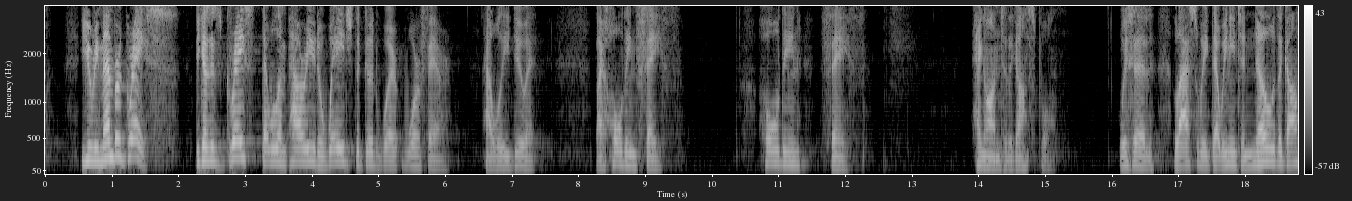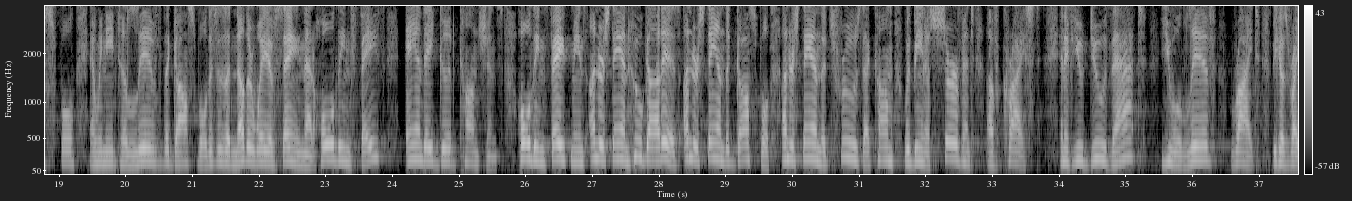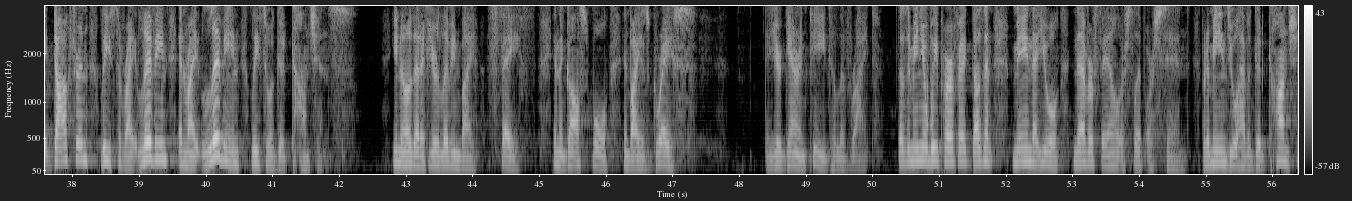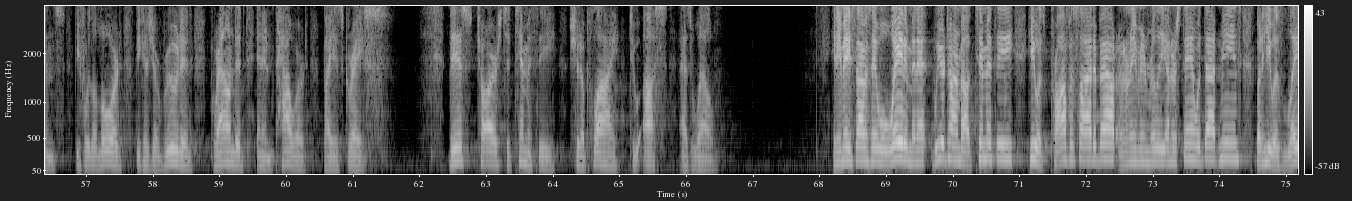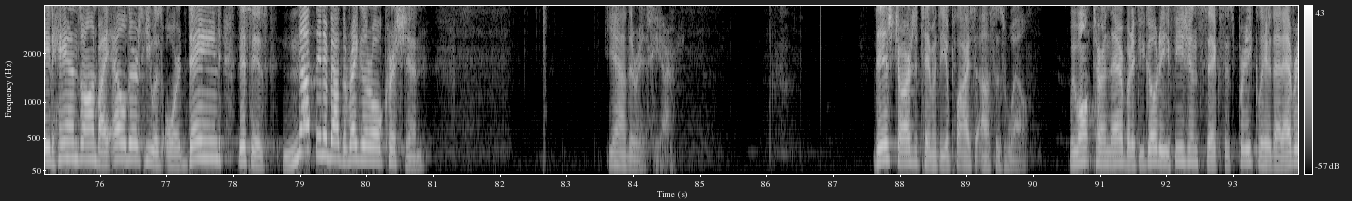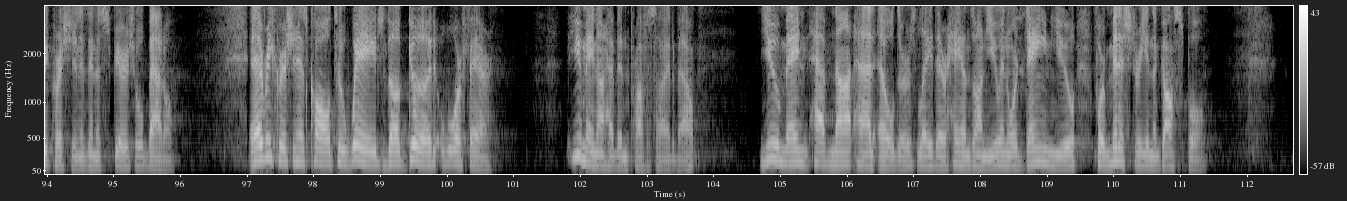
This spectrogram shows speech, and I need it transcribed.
You remember grace because it's grace that will empower you to wage the good war- warfare. How will he do it? By holding faith. Holding faith. Hang on to the gospel. We said last week that we need to know the gospel and we need to live the gospel. This is another way of saying that holding faith and a good conscience. Holding faith means understand who God is, understand the gospel, understand the truths that come with being a servant of Christ. And if you do that, you will live right because right doctrine leads to right living, and right living leads to a good conscience. You know that if you're living by faith, in the gospel and by his grace that you're guaranteed to live right. Doesn't mean you'll be perfect, doesn't mean that you will never fail or slip or sin. But it means you will have a good conscience before the Lord because you're rooted, grounded, and empowered by His grace. This charge to Timothy should apply to us as well. And he may stop and say, well, wait a minute. We were talking about Timothy. He was prophesied about. I don't even really understand what that means, but he was laid hands on by elders. He was ordained. This is nothing about the regular old Christian. Yeah, there is here. This charge to Timothy applies to us as well. We won't turn there, but if you go to Ephesians 6, it's pretty clear that every Christian is in a spiritual battle. Every Christian is called to wage the good warfare. You may not have been prophesied about. You may have not had elders lay their hands on you and ordain you for ministry in the gospel.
